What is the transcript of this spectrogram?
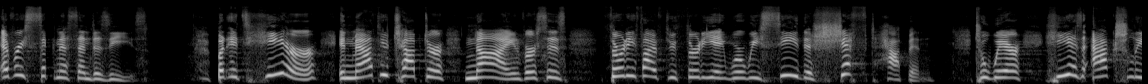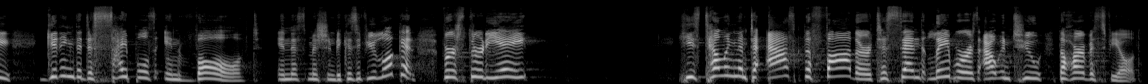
every sickness and disease. But it's here in Matthew chapter 9, verses 35 through 38, where we see this shift happen to where he is actually getting the disciples involved in this mission. Because if you look at verse 38, he's telling them to ask the Father to send laborers out into the harvest field.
